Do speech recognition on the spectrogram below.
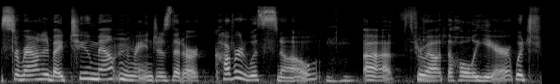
surrounded by two mountain ranges that are covered with snow uh, throughout the whole year, which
